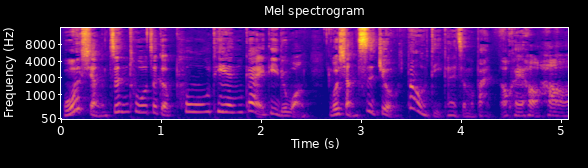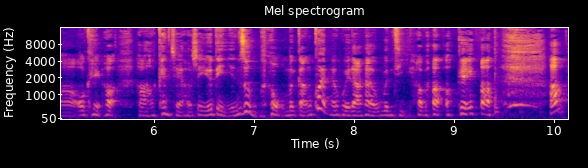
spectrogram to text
我想挣脱这个铺天盖地的网，我想自救，到底该怎么办？OK，好好，OK，好好，看起来好像有点严重，我们赶快来回答他的问题，好不好？OK，好，好，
